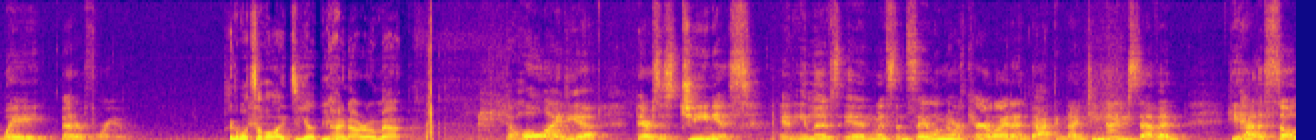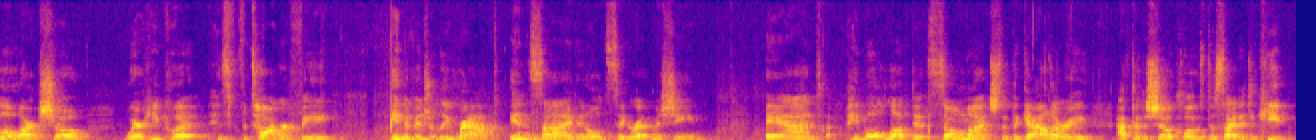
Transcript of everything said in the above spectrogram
way better for you. And what's the whole idea behind Art-O-Mat? The whole idea, there's this genius, and he lives in Winston-Salem, North Carolina, and back in 1997, he had a solo art show where he put his photography individually wrapped inside an old cigarette machine. And people loved it so much that the gallery, after the show closed, decided to keep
